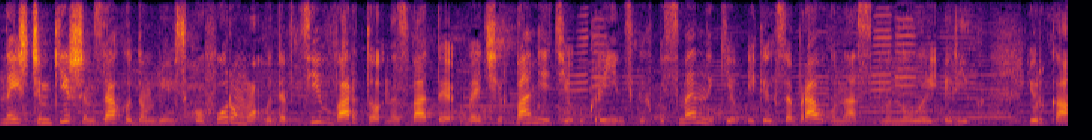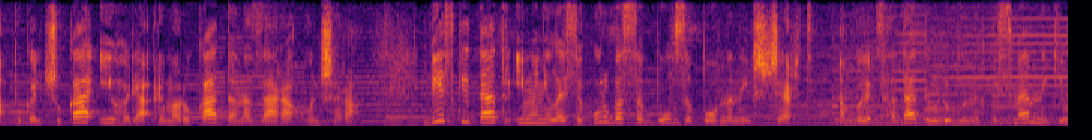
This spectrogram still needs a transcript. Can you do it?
Найщемкішим заходом Львівського форуму видавців варто назвати вечір пам'яті українських письменників, яких забрав у нас минулий рік Юрка Покальчука, Ігоря Римарука та Назара Гончара. Львівський театр імені Леся Курбаса був заповнений вщерть. Аби згадати улюблених письменників,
